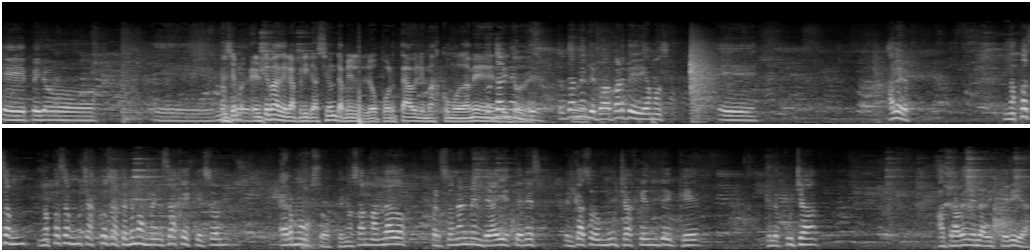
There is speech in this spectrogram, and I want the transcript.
Eh, pero. Eh, no el, tema, el tema de la aplicación también lo portable más cómodamente todo Totalmente, eso. totalmente, pero aparte, digamos, eh, a ver, nos pasan, nos pasan muchas cosas, tenemos mensajes que son hermosos, que nos han mandado personalmente, ahí tenés el caso de mucha gente que, que lo escucha a través de la disquería.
